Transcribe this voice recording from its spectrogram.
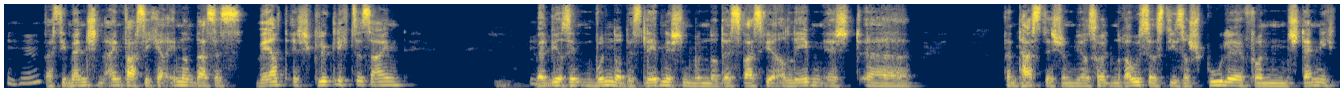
Mhm. Dass die Menschen einfach sich erinnern, dass es wert ist, glücklich zu sein. Mhm. Weil wir sind ein Wunder, das Leben ist ein Wunder. Das, was wir erleben, ist äh, fantastisch. Und wir sollten raus aus dieser Spule von ständig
